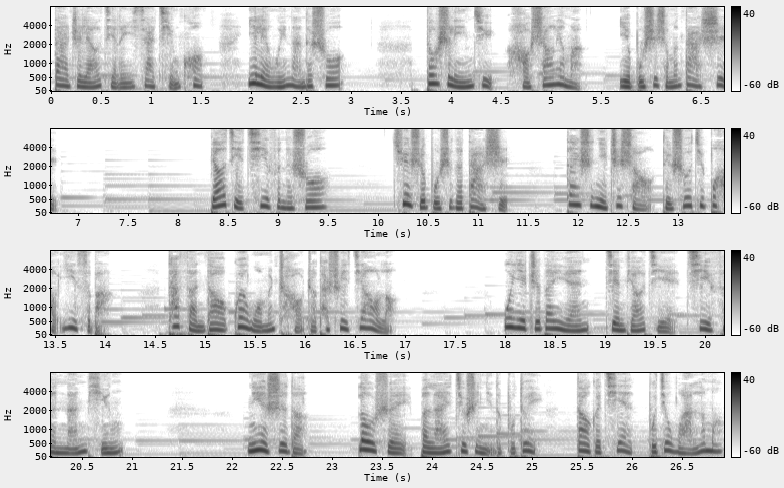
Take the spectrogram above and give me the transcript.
大致了解了一下情况，一脸为难地说：“都是邻居，好商量嘛，也不是什么大事。”表姐气愤地说：“确实不是个大事，但是你至少得说句不好意思吧？他反倒怪我们吵着他睡觉了。”物业值班员见表姐气愤难平，你也是的，漏水本来就是你的不对，道个歉不就完了吗？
